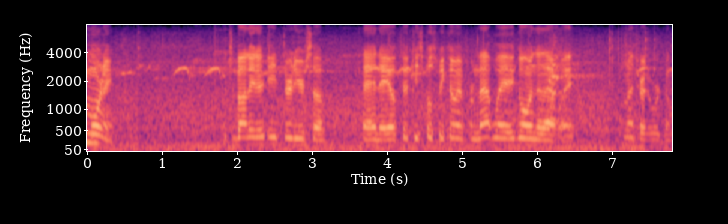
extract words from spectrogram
morning. It's about 8, 8.30 or so. And AO50 is supposed to be coming from that way, going to that way. I'm going to try to work them.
